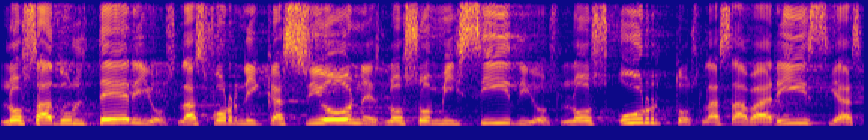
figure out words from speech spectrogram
los adulterios, las fornicaciones, los homicidios, los hurtos, las avaricias,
